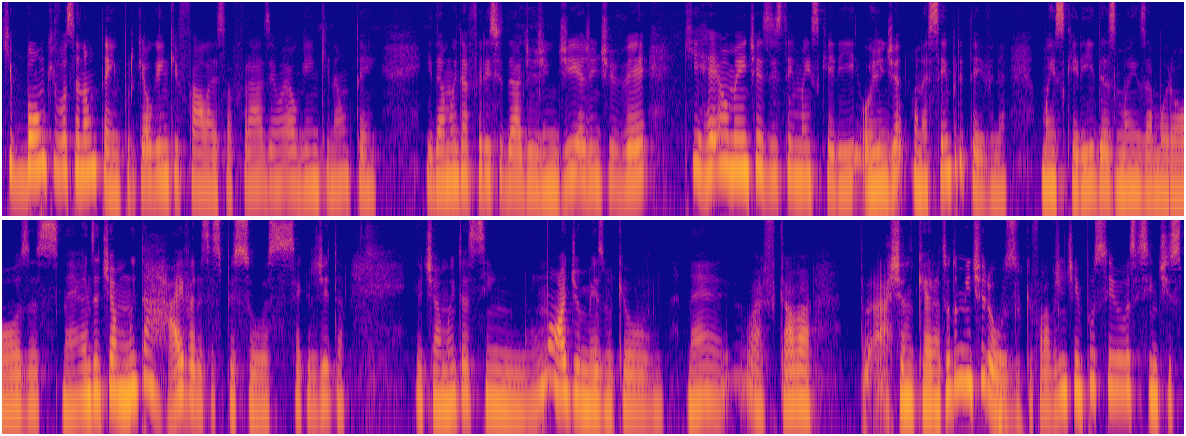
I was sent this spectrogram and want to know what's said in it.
Que bom que você não tem, porque alguém que fala essa frase é alguém que não tem. E dá muita felicidade hoje em dia a gente vê que realmente existem mães queridas. Hoje em dia não, né? Sempre teve, né? Mães queridas, mães amorosas, né? Antes eu tinha muita raiva dessas pessoas, você acredita? Eu tinha muito assim, um ódio mesmo que eu, né? Eu ficava achando que era tudo mentiroso, que eu falava, gente, é impossível você sentir isso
